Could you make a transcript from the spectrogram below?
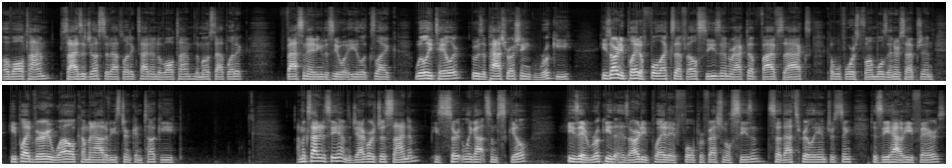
of all time, size adjusted athletic tight end of all time, the most athletic. Fascinating to see what he looks like. Willie Taylor, who is a pass rushing rookie, he's already played a full XFL season, racked up five sacks, couple forced fumbles, interception. He played very well coming out of Eastern Kentucky. I'm excited to see him. The Jaguars just signed him. He's certainly got some skill. He's a rookie that has already played a full professional season, so that's really interesting to see how he fares.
